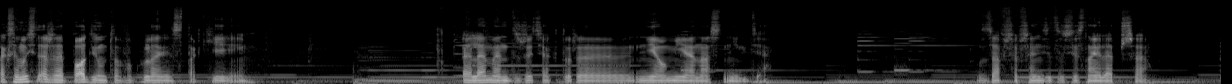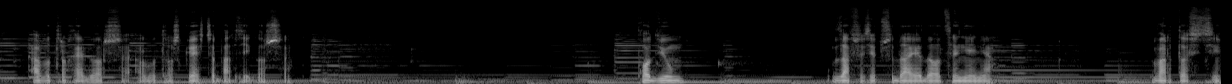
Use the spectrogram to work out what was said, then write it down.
Tak sobie myślę, że podium to w ogóle jest taki element życia, który nie omija nas nigdzie. Zawsze wszędzie coś jest najlepsze, albo trochę gorsze, albo troszkę jeszcze bardziej gorsze. Podium zawsze się przydaje do ocenienia wartości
